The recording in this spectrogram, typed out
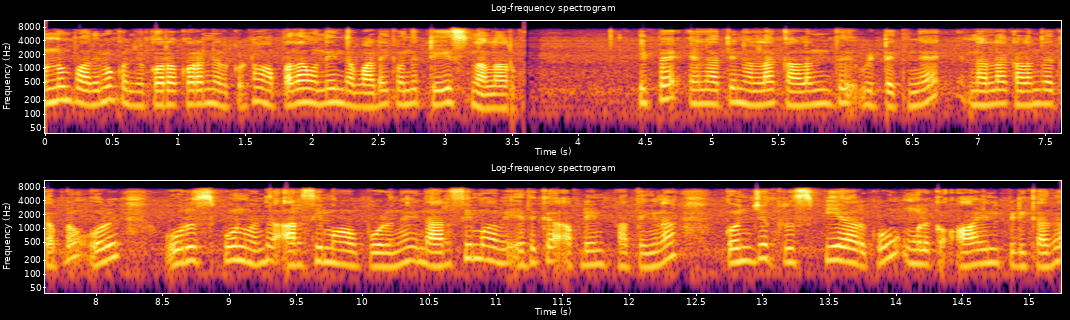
ஒன்றும் பாதியமாக கொஞ்சம் குறை குறைன்னு இருக்கட்டும். அப்போ தான் வந்து இந்த வடைக்கு வந்து டேஸ்ட் நல்லாயிருக்கும் இப்போ எல்லாத்தையும் நல்லா கலந்து விட்டுக்குங்க. நல்லா கலந்ததுக்கப்புறம் ஒரு ஒரு ஸ்பூன் வந்து அரிசி மாவு போடுங்க. இந்த அரிசி மாவு எதுக்கு அப்படின்னு பார்த்தீங்கன்னா கொஞ்சம் கிறிஸ்பியாக இருக்கும். உங்களுக்கு ஆயில் பிடிக்காது.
